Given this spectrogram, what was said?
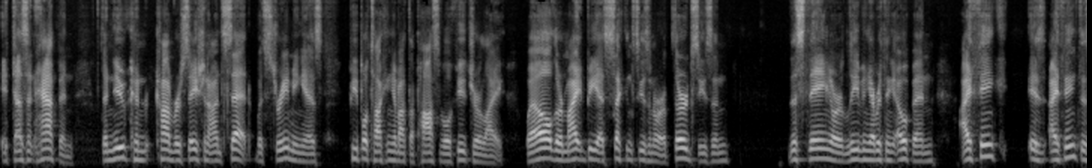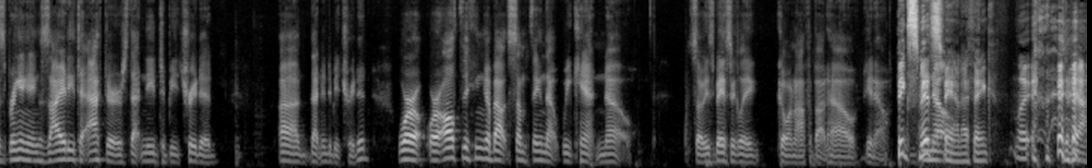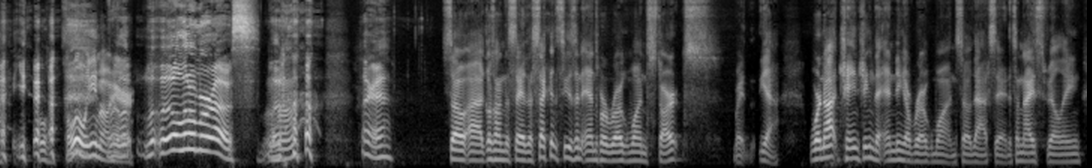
It doesn't happen. The new con- conversation on set with streaming is people talking about the possible future, like, well, there might be a second season or a third season, this thing or leaving everything open. I think is I think this bringing anxiety to actors that need to be treated, uh, that need to be treated. We're we're all thinking about something that we can't know. So he's basically going off about how you know Big Smiths know. fan, I think. Like, Yeah. yeah. It's a little emo a here. li- little, little morose. Uh-huh. All right. So uh, goes on to say the second season ends where Rogue One starts. Wait, yeah, we're not changing the ending of Rogue One, so that's it. It's a nice feeling.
